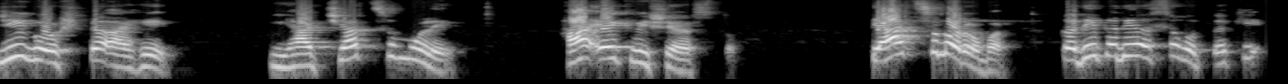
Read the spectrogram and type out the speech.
जी गोष्ट आहे ह्याच्याच मुळे हा एक विषय असतो. त्याच बरोबर कधी कधी असं होतं की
